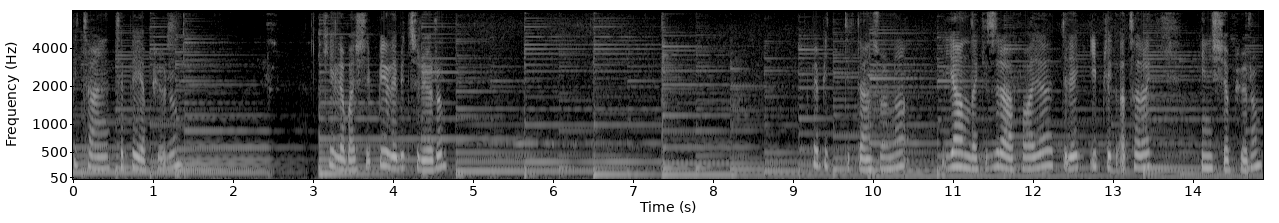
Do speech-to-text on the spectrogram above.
Bir tane tepe yapıyorum. 2 ile başlayıp 1 ile bitiriyorum. Ve bittikten sonra yandaki zürafaya direkt iplik atarak iniş yapıyorum.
